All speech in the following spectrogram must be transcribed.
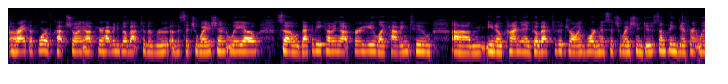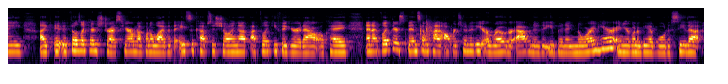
all right, the Four of Cups showing up here, having to go back to the root of the situation, Leo. So that could be coming up for you, like having to, um, you know, kind of go back to the drawing board in a situation, do something differently. Like, it, it feels like there's stress here. I'm not going to lie, but the Ace of Cups is showing up. I feel like you figure it out, okay? And I feel like there's been some kind of opportunity or road or avenue that you've been ignoring here, and you're going to be able to see that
